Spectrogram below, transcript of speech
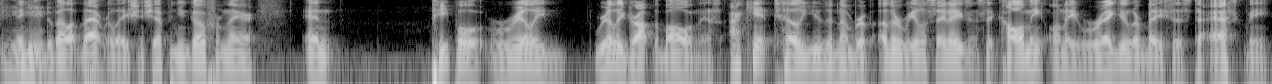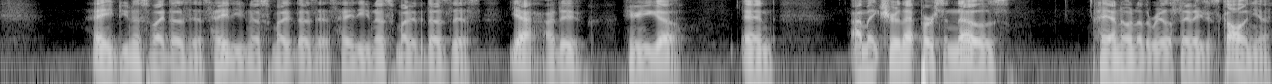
mm-hmm. and you mm-hmm. develop that relationship, and you go from there. And people really really dropped the ball on this. I can't tell you the number of other real estate agents that call me on a regular basis to ask me, Hey, do you know somebody that does this? Hey, do you know somebody that does this? Hey, do you know somebody that does this? Yeah, I do. Here you go. And I make sure that person knows, Hey, I know another real estate agent's calling you.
